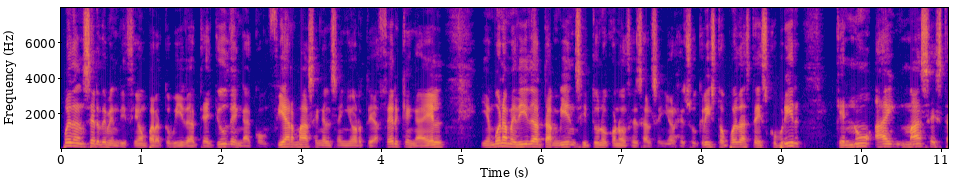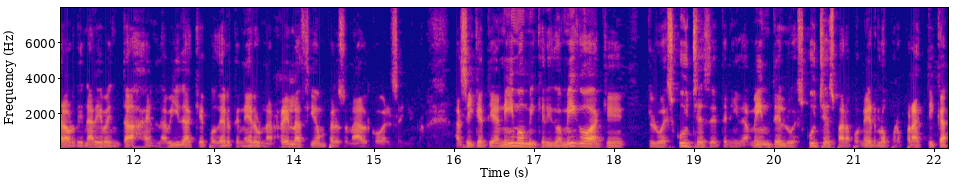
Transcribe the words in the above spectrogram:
puedan ser de bendición para tu vida, te ayuden a confiar más en el Señor, te acerquen a Él y en buena medida también si tú no conoces al Señor Jesucristo puedas descubrir que no hay más extraordinaria ventaja en la vida que poder tener una relación personal con el Señor. Así que te animo, mi querido amigo, a que lo escuches detenidamente, lo escuches para ponerlo por práctica,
